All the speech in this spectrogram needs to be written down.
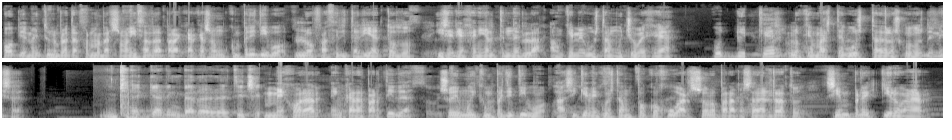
Obviamente una plataforma personalizada para Carcassonne competitivo lo facilitaría todo y sería genial tenerla aunque me gusta mucho VGA. ¿Qué es lo que más te gusta de los juegos de mesa? Mejorar en cada partida. Soy muy competitivo, así que me cuesta un poco jugar solo para pasar el rato. Siempre quiero ganar.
